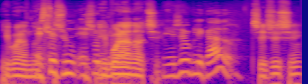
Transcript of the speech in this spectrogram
Y buenas noches. Este es un, es y obligado. buenas noches. Es obligado. Sí, sí, sí.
